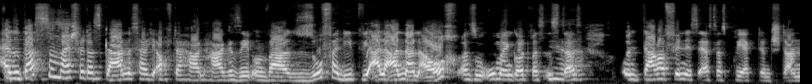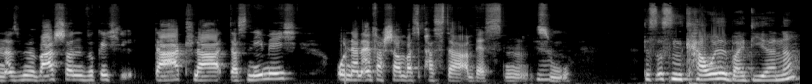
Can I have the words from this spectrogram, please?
also das zum Beispiel, das Garn, das habe ich auch auf der H&H gesehen und war so verliebt, wie alle anderen auch. Also, oh mein Gott, was ist Ja. das? Und daraufhin ist erst das Projekt entstanden. Also mir war schon wirklich da klar, das nehme ich und dann einfach schauen, was passt da am besten Ja. zu. Das ist ein Kaul bei dir, ne?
